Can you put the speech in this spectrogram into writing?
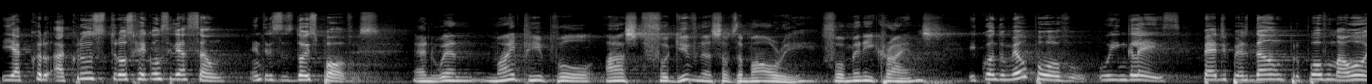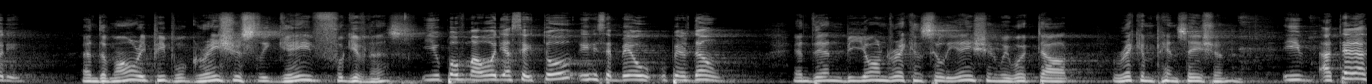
E a, cru, a cruz trouxe reconciliação entre esses dois povos. And when my people asked forgiveness of the Maori for many crimes, E quando meu povo, o inglês, pede perdão para o povo maori, and the Maori people graciously gave forgiveness, e o povo maori aceitou e recebeu o perdão, and then beyond reconciliation, we worked out recompensation. e até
